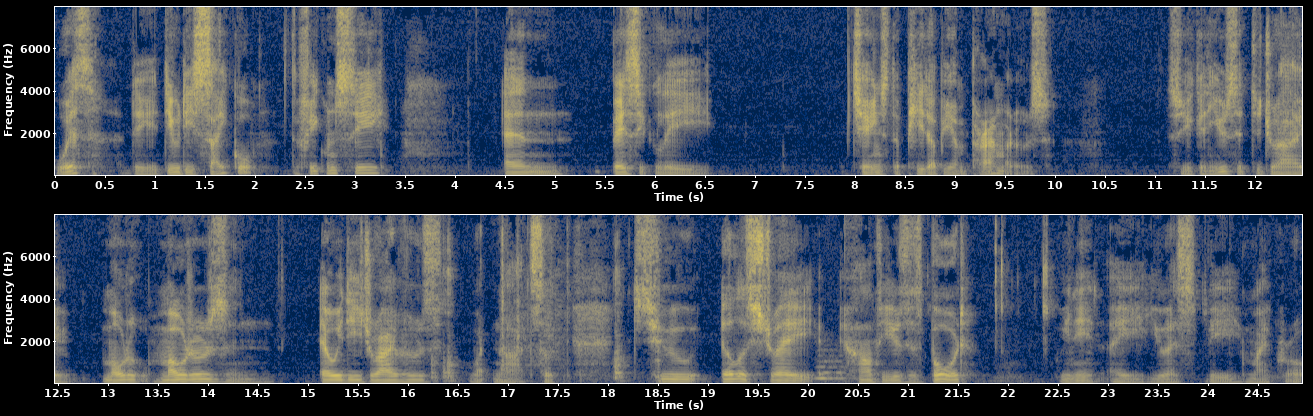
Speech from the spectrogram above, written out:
width, the duty cycle, the frequency, and basically change the PWM parameters. So you can use it to drive motor, motors and LED drivers, whatnot. So to illustrate how to use this board, we need a USB micro.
